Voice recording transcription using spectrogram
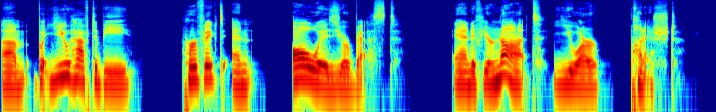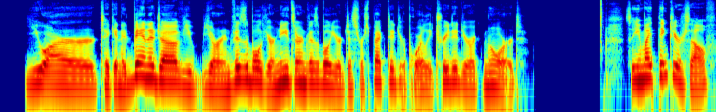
Um, but you have to be perfect and always your best. And if you're not, you are punished. You are taken advantage of. You, you're invisible. Your needs are invisible. You're disrespected. You're poorly treated. You're ignored. So you might think to yourself,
